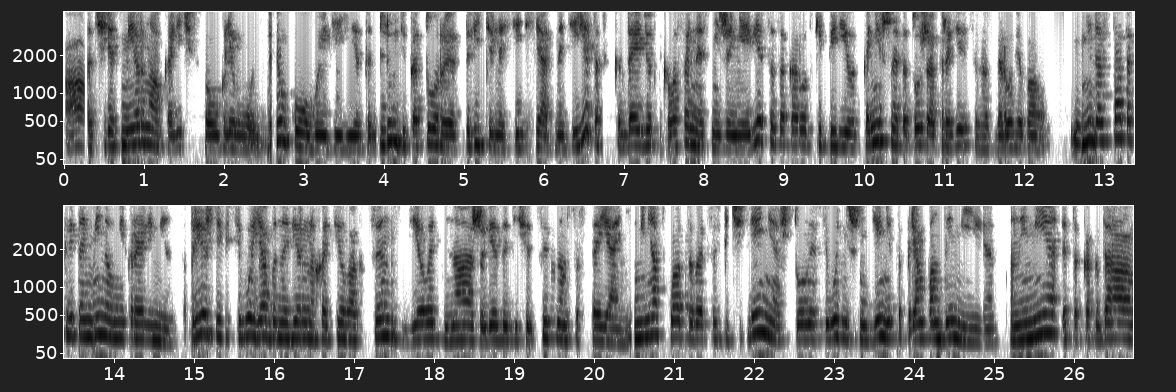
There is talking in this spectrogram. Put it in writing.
а от чрезмерного количества углеводов. Белковые диеты. Люди, которые длительно сидят на диетах, когда идет колоссальное снижение веса за короткий период, конечно, это тоже отразится на здоровье волос. Недостаток витаминов, микроэлементов. Прежде всего, я бы, наверное, хотела акцент сделать на железодефицитном состоянии. У меня складывается впечатление, что на сегодняшний день это прям пандемия. Анемия – это когда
